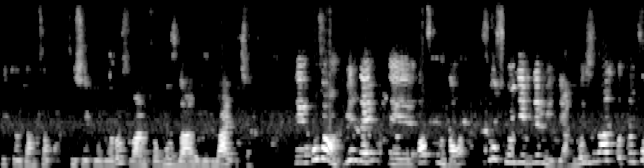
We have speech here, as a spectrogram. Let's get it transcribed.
Peki hocam çok teşekkür ediyoruz vermiş olduğunuz değerli bilgiler için. E, hocam bir de e, aslında şunu söyleyebilir miyiz yani vajinal akıntı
